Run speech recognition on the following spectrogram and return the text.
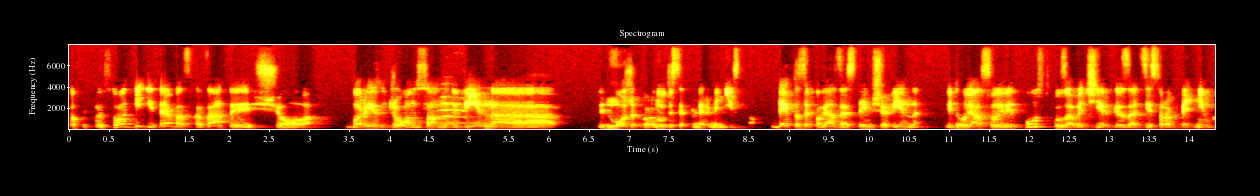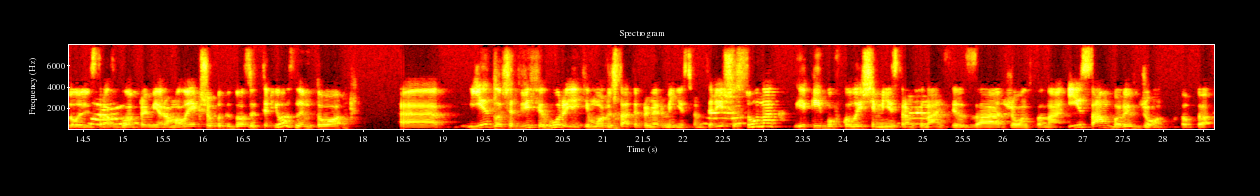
досить високі, і треба сказати, що Борис Джонсон він, е, він може повернутися прем'єр-міністром. Дехто це пов'язує з тим, що він відгуляв свою відпустку за вечірки за ці 45 днів, коли Лістрас була прем'єром. Але якщо бути досить серйозним, то е, є лише дві фігури, які можуть стати прем'єр-міністром: це Ріші Сунак, який був колишнім міністром фінансів за Джонсона, і сам Борис Джонсон. Тобто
